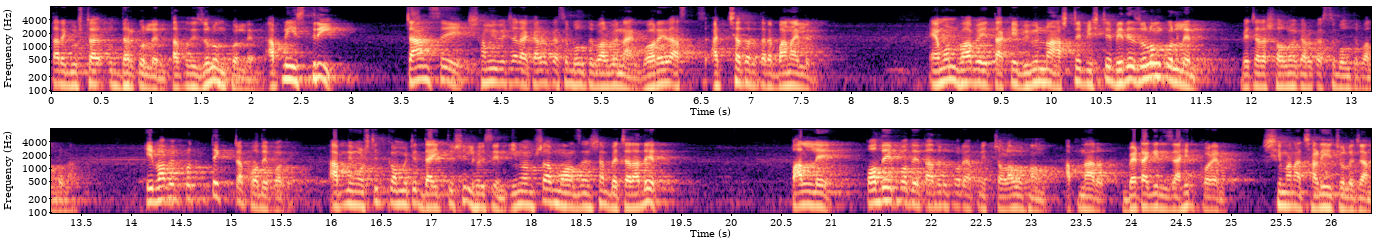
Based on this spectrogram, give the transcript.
তার গোষ্ঠা উদ্ধার করলেন, তার প্রতি জুলুম করলেন। আপনি স্ত্রী চান্সে স্বামী বেচারা কারোর কাছে বলতে পারবে না, ঘরের আস- আচ্ছাদরা তারা বানাইলেন। এমনভাবে তাকে বিভিন্ন আষ্টে পিষ্টে বেঁধে জুলুম করলেন, বেচারা শর্মে কারোর কাছে বলতে পারল না। এভাবে প্রত্যেকটা পদে পদে আপনি মসজিদ কমিটির দায়িত্বশীল হয়েছেন, ইমাম সাহেব, মহাজান সাহেব, বেচারাদের পারলে পদে পদে তাদের উপরে আপনি চড়াও হন, আপনার বেটাগিরি জাহির করেন, সীমানা ছাড়িয়ে চলে যান।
